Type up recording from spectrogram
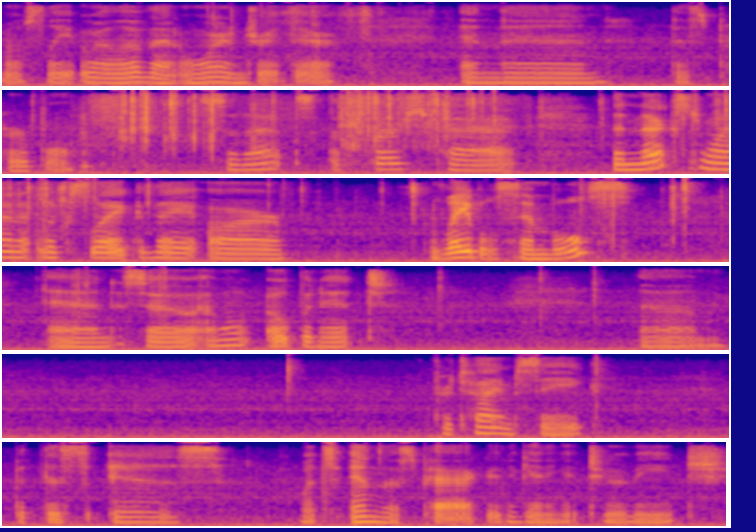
mostly. Oh, I love that orange right there. And then this purple. So that's the first pack. The next one, it looks like they are label symbols. And so I won't open it. Um, for time's sake. But this is what's in this pack. And again, you get two of each.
